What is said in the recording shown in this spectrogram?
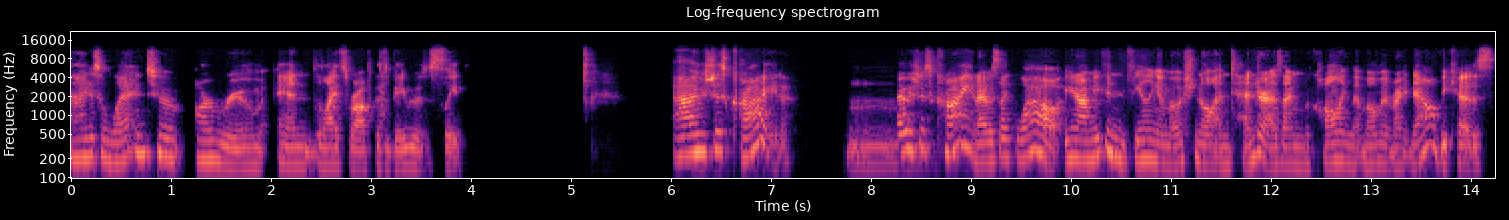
And i just went into our room and the lights were off because the baby was asleep. I was just cried. Mm, I was just crying. I was like, wow, you know, I'm even feeling emotional and tender as I'm recalling that moment right now because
